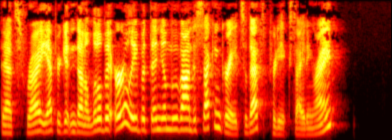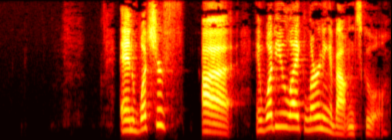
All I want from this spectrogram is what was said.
That's right. Yep. You're getting done a little bit early, but then you'll move on to second grade. So that's pretty exciting, right? And what's your, uh, and what do you like learning about in school?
